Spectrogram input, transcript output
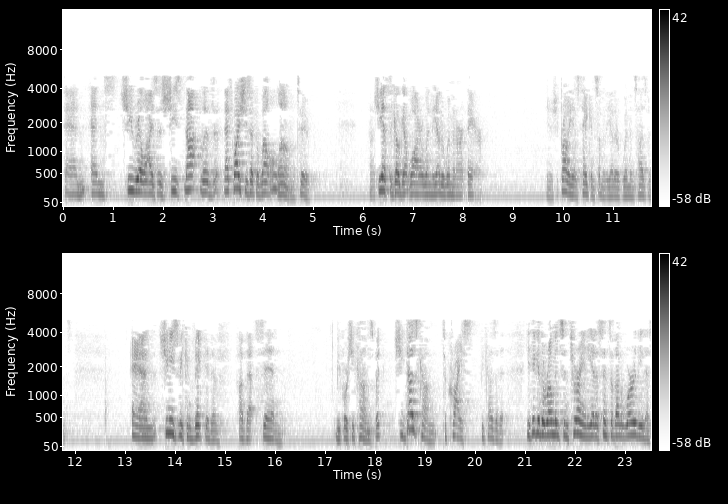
And and she realizes she's not lived. That's why she's at the well alone too. Uh, she has to go get water when the other women aren't there. You know, she probably has taken some of the other women's husbands, and she needs to be convicted of of that sin before she comes. But she does come to Christ because of it. You think of the Roman centurion, he had a sense of unworthiness.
